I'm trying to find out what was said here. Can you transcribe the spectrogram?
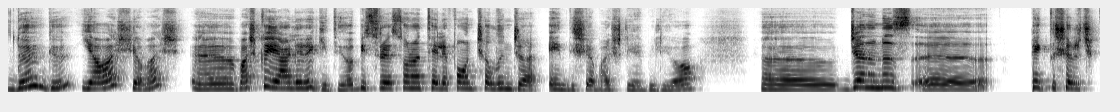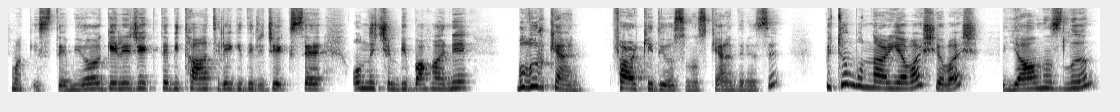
döngü yavaş yavaş e, başka yerlere gidiyor. Bir süre sonra telefon çalınca endişe başlayabiliyor. E, canınız e, pek dışarı çıkmak istemiyor. Gelecekte bir tatile gidilecekse onun için bir bahane bulurken fark ediyorsunuz kendinizi. Bütün bunlar yavaş yavaş yalnızlığın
